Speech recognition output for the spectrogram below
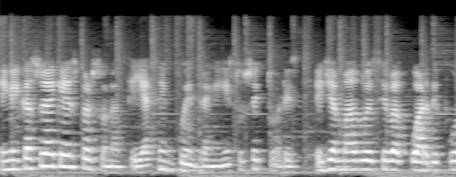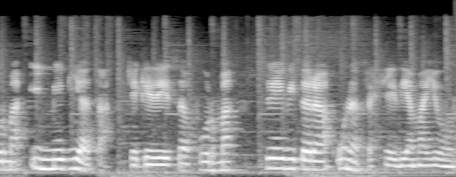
En el caso de aquellas personas que ya se encuentran en estos sectores, el llamado es evacuar de forma inmediata, ya que de esa forma se evitará una tragedia mayor.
